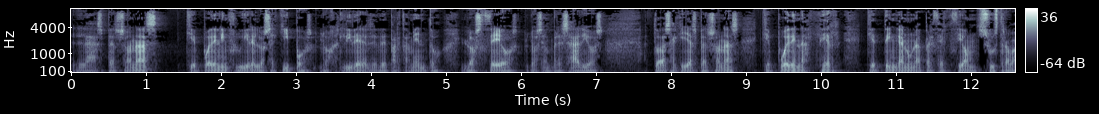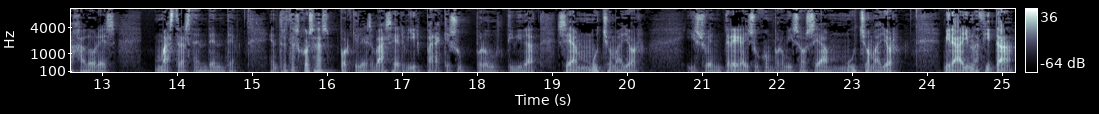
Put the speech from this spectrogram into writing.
las personas que pueden influir en los equipos, los líderes de departamento, los CEOs, los empresarios, todas aquellas personas que pueden hacer que tengan una percepción sus trabajadores más trascendente. Entre otras cosas porque les va a servir para que su productividad sea mucho mayor y su entrega y su compromiso sea mucho mayor. Mira, hay una cita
